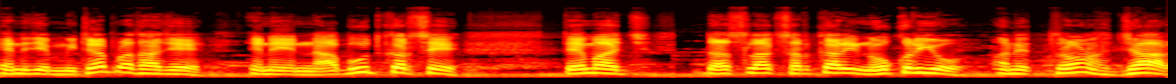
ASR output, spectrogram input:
એને જે મીટર પ્રથા છે, એને નાબૂદ કરશે. તેમજ દસ લાખ સરકારી નોકરીઓ અને ત્રણ હજાર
